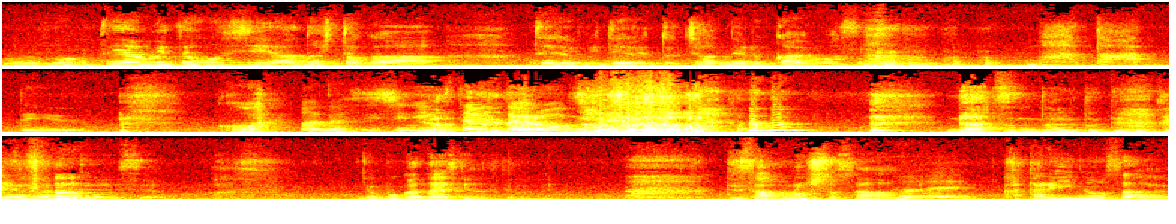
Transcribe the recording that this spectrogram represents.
もう本当やめてほしい。あの人がテレビ出るとチャンネル変えますもん またっていう。怖い話しに来たんだろみたいな。夏になると出てきやがってですよ。いや僕は大好きなんですけどね。でさあの人さはい。語りのさん。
